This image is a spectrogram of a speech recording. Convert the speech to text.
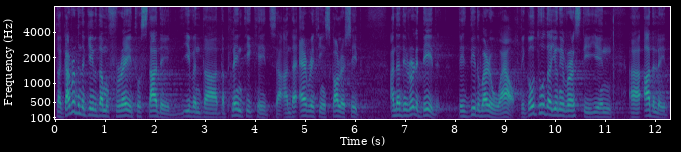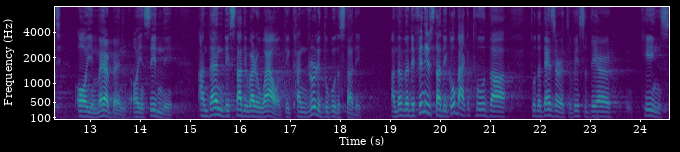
the government gave them free to study, even the, the plane tickets and everything, scholarship. And then they really did. They did very well. They go to the university in uh, Adelaide or in Melbourne or in Sydney, and then they study very well. They can really do good study. And then when they finish study, go back to the, to the desert with their kings.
